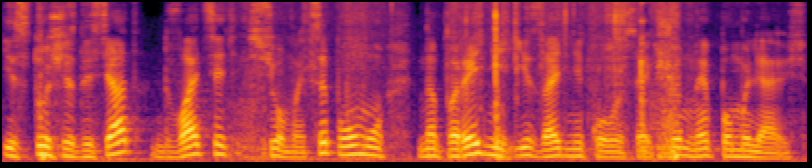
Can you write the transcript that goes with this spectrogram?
і 160 27. Це, по-моєму, на передні і заднє колеса, якщо не помиляюсь.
